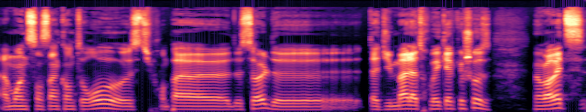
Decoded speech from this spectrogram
à moins de 150 euros, euh, si tu prends pas de solde, tu as du mal à trouver quelque chose. Donc en fait,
